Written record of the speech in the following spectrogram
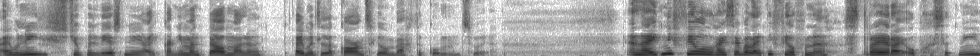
hy moet nie stupid wees nie, hy kan iemand bel, maar hy moet, hy moet hulle kans gee om weg te kom en so. En hy het nie veel, hy sê wel, hy het nie veel van een strijderij opgesit nie.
